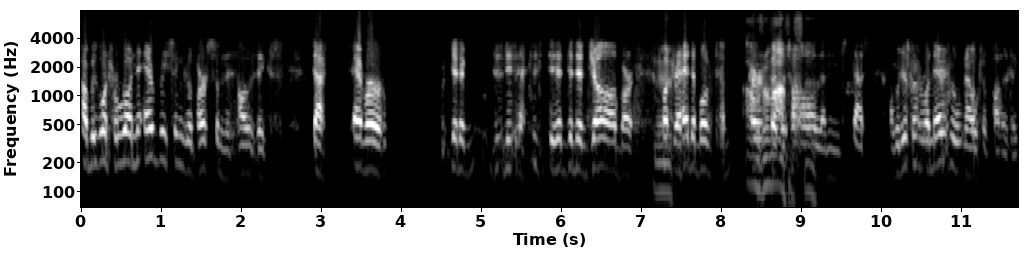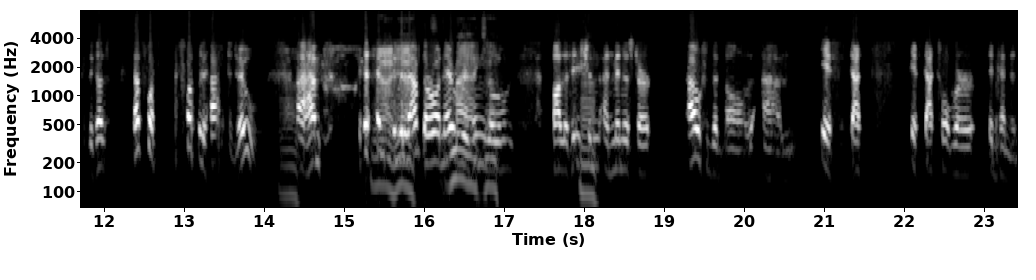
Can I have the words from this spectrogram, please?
are we going to run every single person in politics that ever did a did, did, did a job or Yeah. put their head above the Out of parapet office, at all, yeah. and that are we're just going to run everyone out of politics because that's what that's what we'll have to do. Um, Yeah, we'll yeah. have to run every Mad, single politician and minister out of the Dáil um, if that's if that's what we're intending.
